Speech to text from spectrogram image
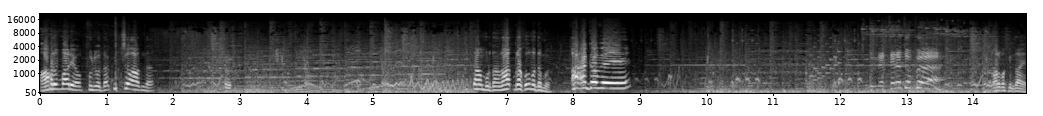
Harun var ya full odak şu anda. Git lan buradan rahat bırak oğlum adamı. Aga be. Dur, Versene topu. Al bakayım daha iyi.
